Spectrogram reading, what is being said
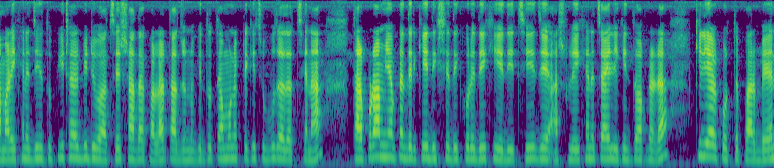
আমার এখানে যেহেতু পিঠার ভিডিও আছে সাদা কালার তার জন্য কিন্তু তেমন একটা কিছু বোঝা যাচ্ছে না। তারপর আমি আপনাদেরকে এদিক সেদিক করে দেখিয়ে দিচ্ছি। যে আসলে এখানে চাইলে কিন্তু আপনারা ক্লিয়ার করতে পারবেন।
